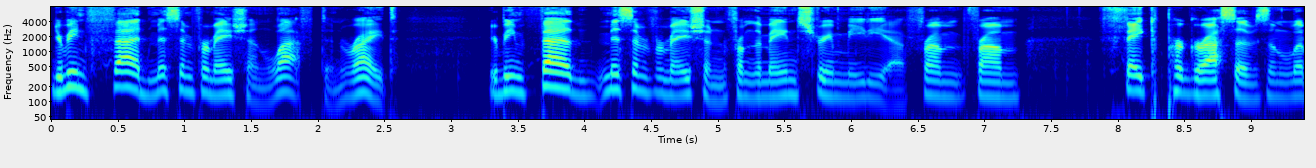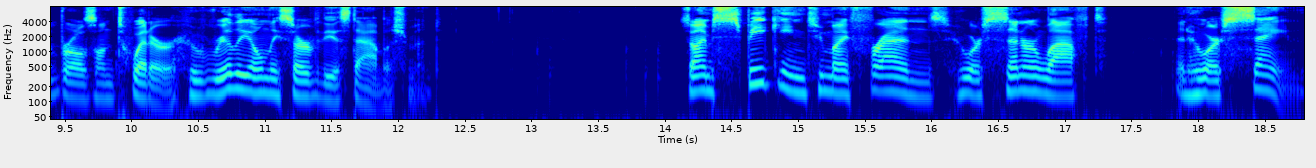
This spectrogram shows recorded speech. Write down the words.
You're being fed misinformation left and right. You're being fed misinformation from the mainstream media, from from fake progressives and liberals on Twitter who really only serve the establishment. So I'm speaking to my friends who are center left and who are sane.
